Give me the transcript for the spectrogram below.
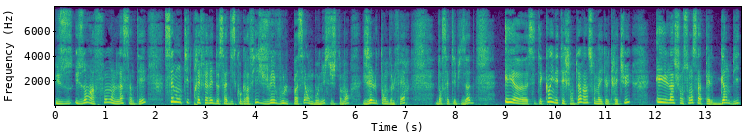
usant à fond la synthé. C'est mon titre préféré de sa discographie, je vais vous le passer en bonus justement, j'ai le temps de le faire dans cet épisode. Et euh, c'était quand il était chanteur, hein, ce Michael Crétu. Et la chanson s'appelle Gambit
